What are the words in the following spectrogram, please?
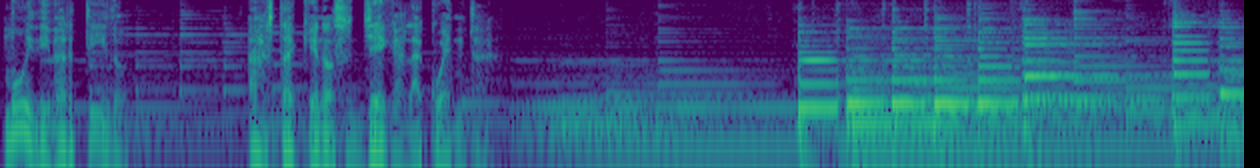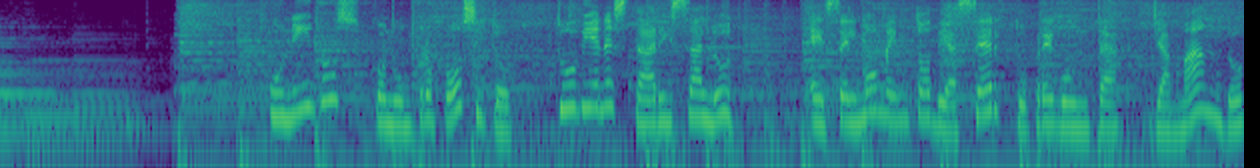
Muy divertido, hasta que nos llega la cuenta. Unidos con un propósito, tu bienestar y salud. Es el momento de hacer tu pregunta llamando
